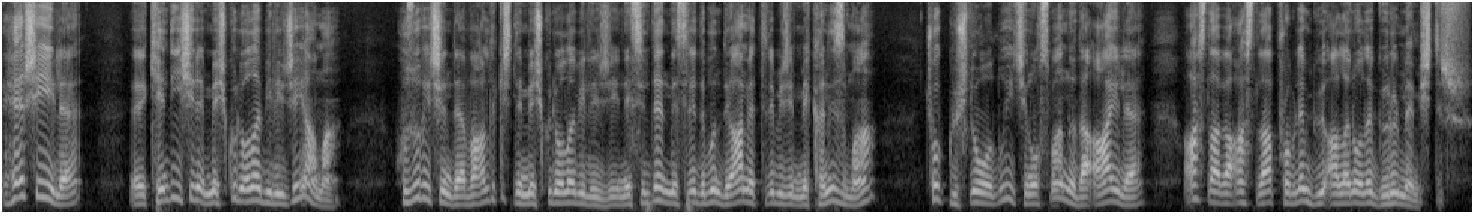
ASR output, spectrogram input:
her şeyiyle e, kendi işiyle meşgul olabileceği ama huzur içinde, varlık içinde meşgul olabileceği, nesilden nesile de bunu devam ettirebileceği mekanizma çok güçlü olduğu için Osmanlı'da aile asla ve asla problem alanı olarak görülmemiştir.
